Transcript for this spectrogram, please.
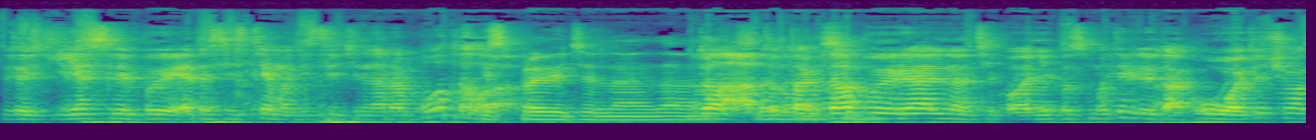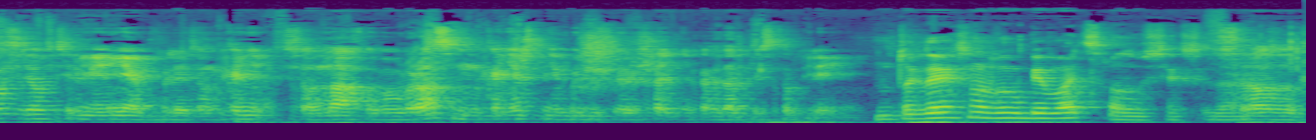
то есть, если бы эта система действительно работала, Исправительная, да. да, то тогда бы реально, типа, они посмотрели так, о, этот чувак сидел в тюрьме, нет, блядь, он, конечно, все, нахуй выбрасываем, он, конечно, не будет совершать никогда преступлений. Ну, тогда их надо убивать сразу всех сюда. Сразу,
